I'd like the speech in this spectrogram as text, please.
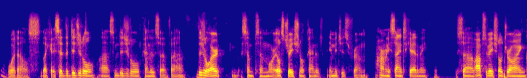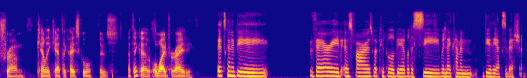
what else? Like I said, the digital, uh, some digital kind of, of uh, digital art, some some more illustrational kind of images from Harmony Science Academy some observational drawing from Kelly Catholic High School. There's, I think, a, a wide variety. It's going to be varied as far as what people will be able to see when they come and view the exhibition.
